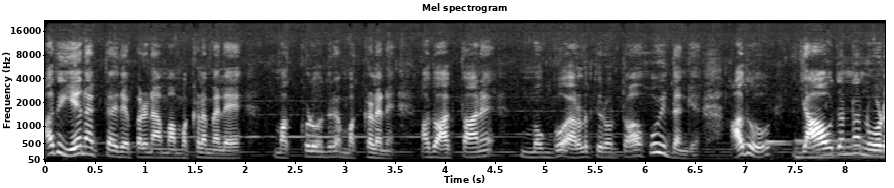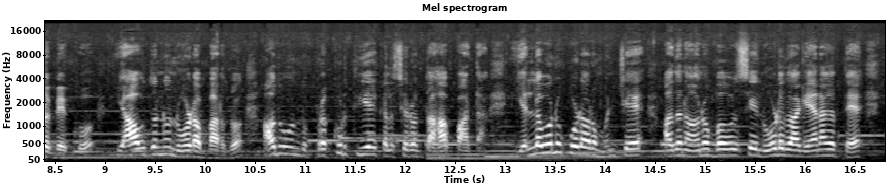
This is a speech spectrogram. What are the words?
ಅದು ಏನಾಗ್ತಾ ಇದೆ ಪರಿಣಾಮ ಮಕ್ಕಳ ಮೇಲೆ? ಮಕ್ಕಳು ಅಂದರೆ ಮಕ್ಕಳೇ ಅದು ಆಗ್ತಾನೆ ಮೊಗ್ಗು ಅರಳುತ್ತಿರುವಂತಹ ಹೂ ಇದ್ದಂಗೆ. ಅದು ಯಾವುದನ್ನು ನೋಡಬೇಕು, ಯಾವುದನ್ನು ನೋಡಬಾರ್ದು, ಅದು ಒಂದು ಪ್ರಕೃತಿಯೇ ಕಲಿಸಿರುವಂತಹ ಪಾಠ. ಎಲ್ಲವನ್ನೂ ಕೂಡ ಅವರು ಮುಂಚೆ ಅದನ್ನು ಅನುಭವಿಸಿ ನೋಡಿದಾಗ ಏನಾಗುತ್ತೆ?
